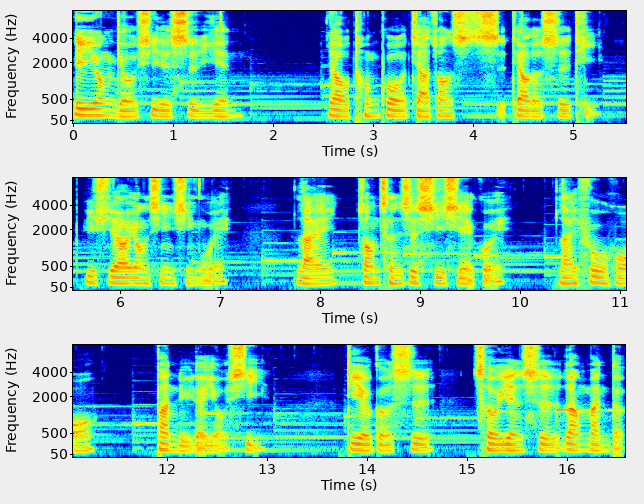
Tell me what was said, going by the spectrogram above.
利用游戏的试验，要通过假装死掉的尸体，必须要用性行为来装成是吸血鬼，来复活伴侣的游戏。第二个是测验是浪漫的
